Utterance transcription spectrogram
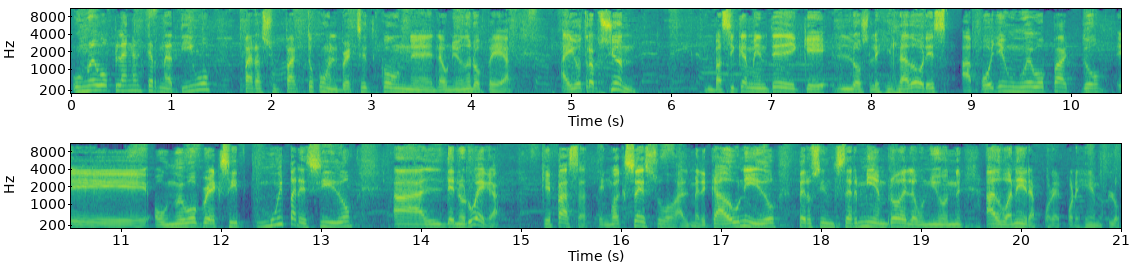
un nuevo plan alternativo para su pacto con el Brexit con eh, la Unión Europea. Hay otra opción, básicamente de que los legisladores apoyen un nuevo pacto eh, o un nuevo Brexit muy parecido al de Noruega. ¿Qué pasa? Tengo acceso al mercado unido, pero sin ser miembro de la Unión Aduanera, por, por, ejemplo.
